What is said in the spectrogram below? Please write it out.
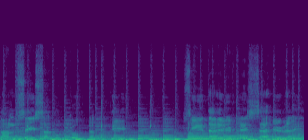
tansseissa kun kohdattiin. Siitä yhdessä hyräiltiin,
